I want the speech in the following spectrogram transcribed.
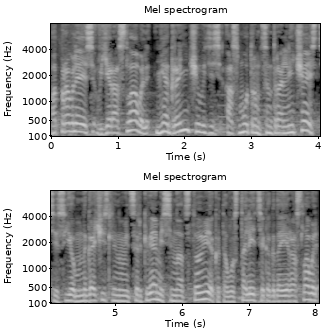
Отправляясь в Ярославль, не ограничивайтесь осмотром центральной части с ее многочисленными церквями XVII века, того столетия, когда Ярославль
